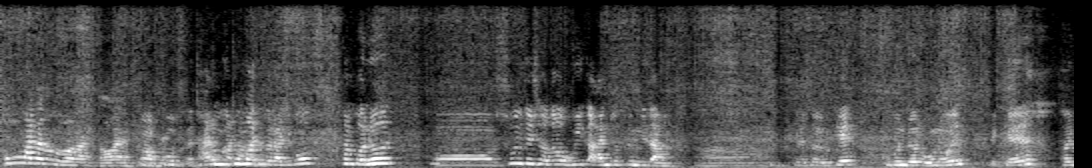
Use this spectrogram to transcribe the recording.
총 맞아서 나와야 어, 그 다른 분 통마저 가지고 한 번은 어, 술 드셔서 위가 안 좋습니다. 그래서 이렇게 그분들 오늘 이렇게 벌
